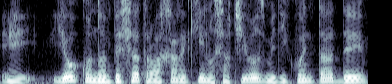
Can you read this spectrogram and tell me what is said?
Eh, yo cuando empecé a trabajar aquí en los archivos me di cuenta de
